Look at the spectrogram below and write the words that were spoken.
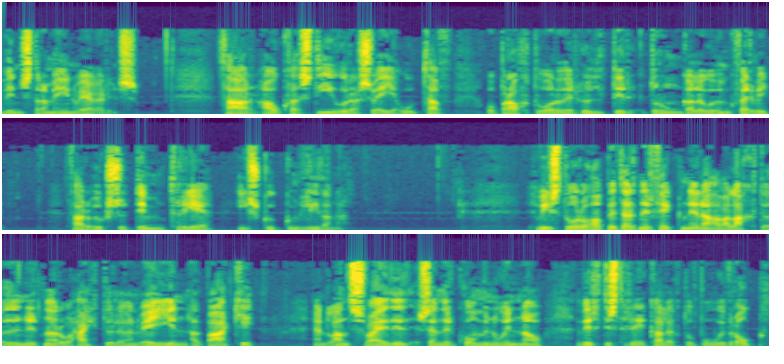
vinstramegin vegarins. Þar ákvað stígur að sveia út af og brátt voru þeir huldir drungalegu umhverfi, þar uksu dimm tré í skuggum hlýðana. Víst voru hobbitarnir fegnir að hafa lagt auðnirnar og hættulegan vegin að baki, en landsvæðið sem þeir komi nú inn á virtist hrikalegt og búið yfir ógn.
